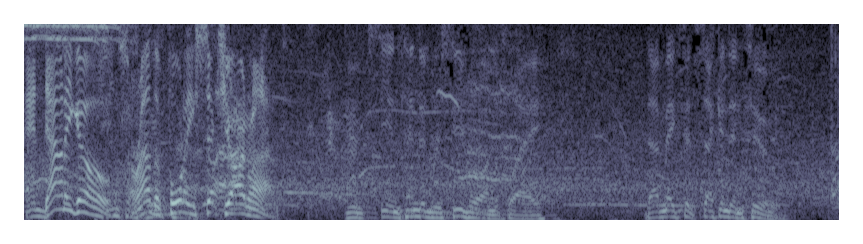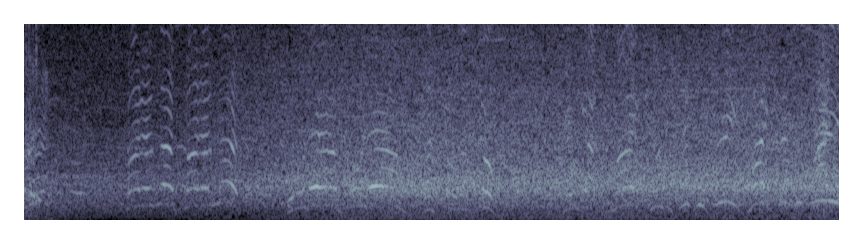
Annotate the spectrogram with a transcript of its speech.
Mike. And down he goes around the 46-yard line. Dukes the intended receiver on the play. That makes it second and two. Tight end left, tight end left. Pull down, pull down. Let's go, let's go. Here we got Mike, number 53. Mike, 53.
